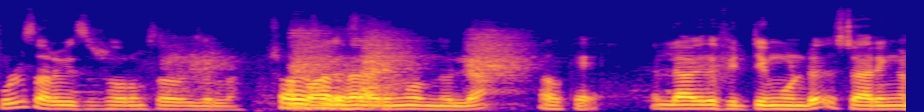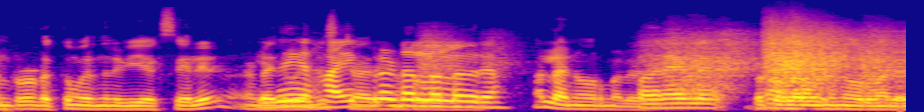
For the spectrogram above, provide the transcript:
full service showroom service ഉള്ള. കാര്യങ്ങളൊന്നുമില്ല. ഓക്കെ. എല്ലാവിധ ഫിറ്റിംഗ് ഉണ്ട്. സ്റ്റാരിംഗ് കൺട്രോൾ അടക്കം വരുന്നുണ്ട് വി എക്സ് അല്ല നോർമൽ നോർമൽ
